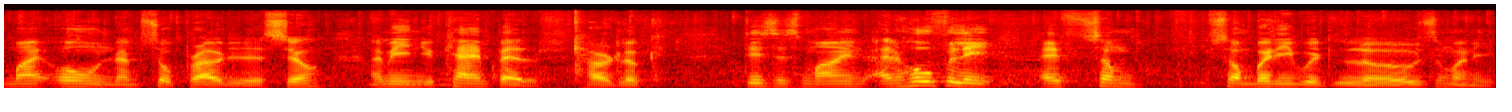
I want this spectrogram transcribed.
my own. I'm so proud of this. You know? I mean, you can't it. Hard look. This is mine, and hopefully, if some somebody with loads of money,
